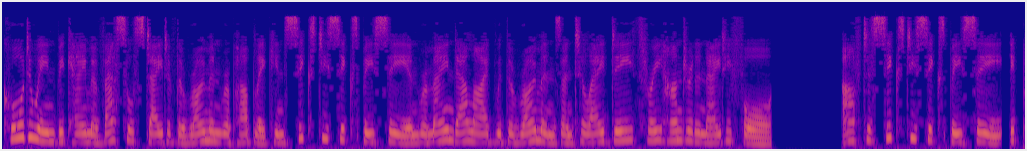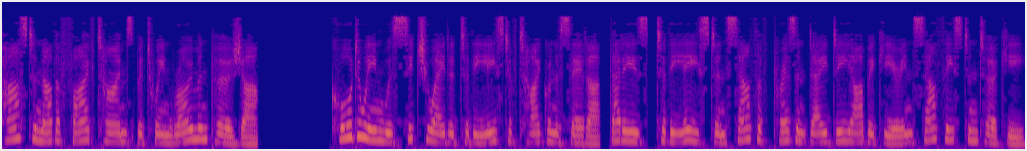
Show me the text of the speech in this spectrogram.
Corduene became a vassal state of the Roman Republic in 66 BC and remained allied with the Romans until AD 384. After 66 BC, it passed another five times between Rome and Persia. Corduene was situated to the east of Tigranocerta, that is, to the east and south of present-day Diyarbakir in southeastern Turkey.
